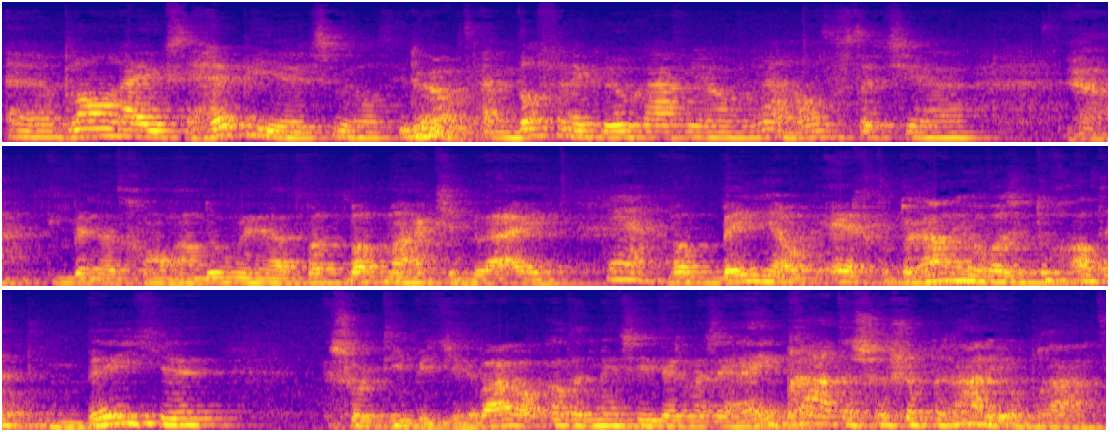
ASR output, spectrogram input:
eh, het belangrijkste happy is met wat je doet. En dat vind ik heel gaaf van jouw verhaal. Dus dat je, Ja, ik ben dat gewoon gaan doen inderdaad. Wat, wat maakt je blij? ja. Wat ben je ook echt? Op de radio was ik toch altijd een beetje een soort typetje. Er waren ook altijd mensen die tegen mij zeiden, hé hey, praat eens zoals je op de radio praat.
